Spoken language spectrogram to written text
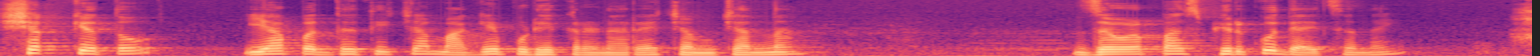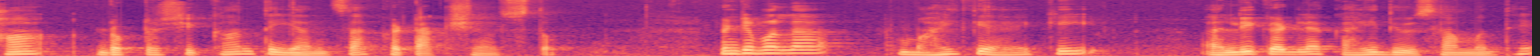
शक्यतो या पद्धतीच्या मागे पुढे करणाऱ्या चमच्यांना जवळपास फिरकू द्यायचं नाही हा डॉक्टर श्रीकांत यांचा कटाक्ष असतो. म्हणजे मला माहिती आहे की अलीकडल्या काही दिवसामध्ये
